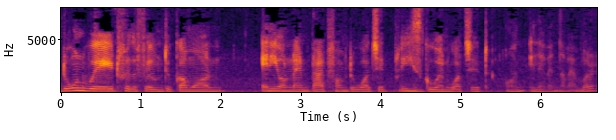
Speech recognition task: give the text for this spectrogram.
Don't wait for the film to come on any online platform to watch it, please go and watch it on 11 November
